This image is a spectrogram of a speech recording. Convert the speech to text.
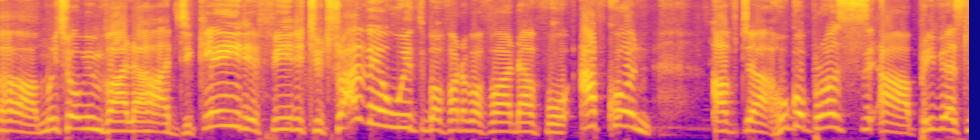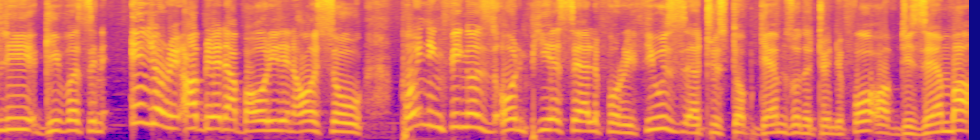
uh, Mutobi Mvala declared a fit to travel with Bafana Bafana for AFCON after Hugo Bros uh, previously gave us an injury update about it and also pointing fingers on PSL for refuse uh, to stop games on the 24th of December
